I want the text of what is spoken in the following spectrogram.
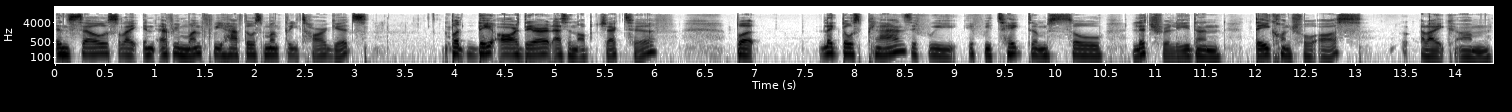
in sales like in every month we have those monthly targets but they are there as an objective. But like those plans if we if we take them so literally then they control us like um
